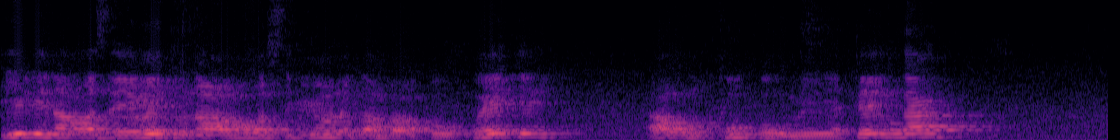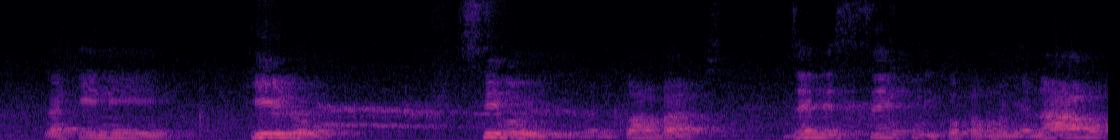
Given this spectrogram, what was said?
ili na wazee wetu nao wasilione kwamba wako upweke au mfuko umeyatenga, lakini hilo sivyo ilivyo, ni kwamba ZSSF iko pamoja nao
